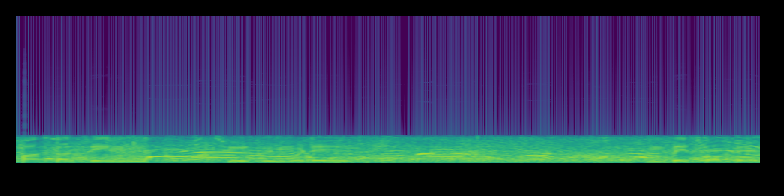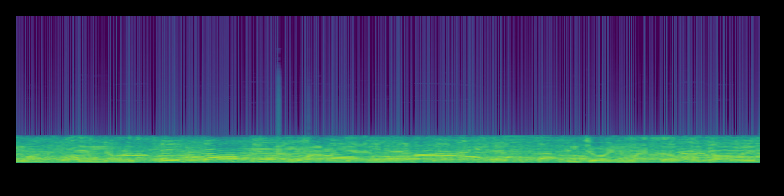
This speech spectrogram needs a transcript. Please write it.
Hot Sox game two or three more days. I'm a baseball fan. Didn't notice. Baseball? Haven't caught on yet? Enjoying myself like always.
